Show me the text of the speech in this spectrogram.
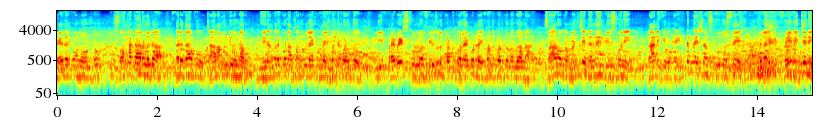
పేదరికంలో ఉంటూ స్వర్ణకారులుగా దరిదాపు చాలామంది ఉన్నారు. వీరందరూ కూడా పనులు లేకుండా ఇబ్బంది పడుతూ ఈ ప్రైవేట్ స్కూల్లో ఫీజులు కట్టుకోలేకుండా ఇబ్బంది పడుతున్నందువల్ల సార్ ఒక మంచి నిర్ణయం తీసుకొని దానికి ఒక ఇంటర్నేషనల్ స్కూల్ వస్తే పిల్లలకి ఫ్రీ విద్యని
